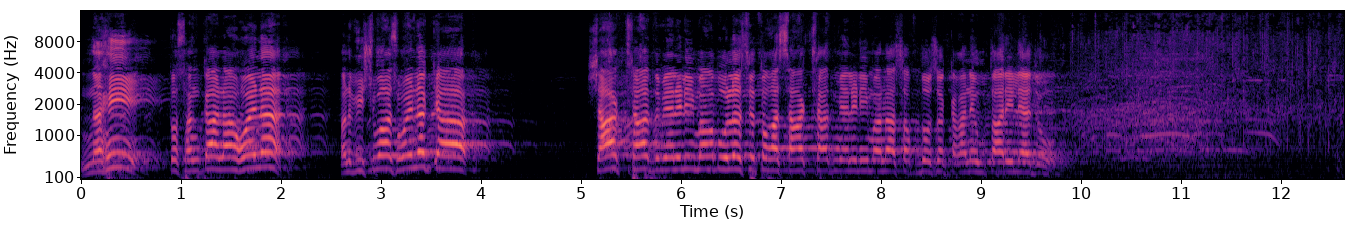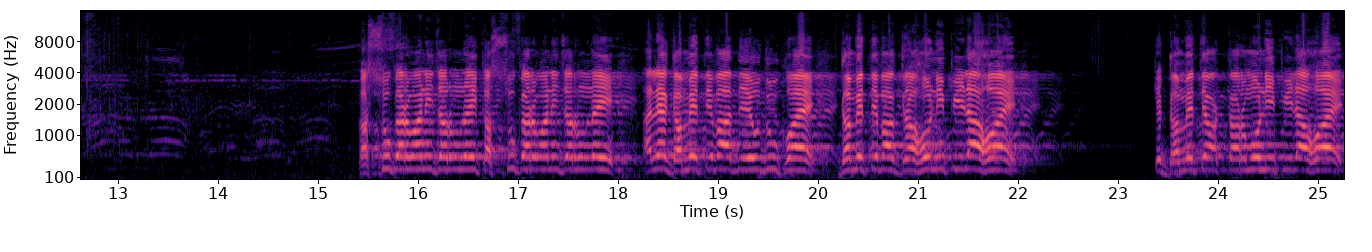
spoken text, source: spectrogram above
નહીં, તો શંકા ના હોય ને? અને વિશ્વાસ હોય ને કે આ સાક્ષાત મેલણીમાં બોલે છે, તો આ સાક્ષાત મેલડી ના શબ્દો છે, કાને ઉતારી લેજો. કશું કરવાની જરૂર નહીં, કશું કરવાની જરૂર નહીં. અલે ગમે તેવા દેવદુખ હોય, ગમે તેવા ગ્રહોની પીડા હોય, કે ગમે તેવા કર્મોની પીડા હોય,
